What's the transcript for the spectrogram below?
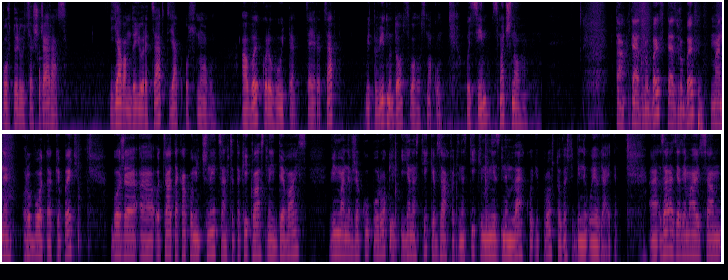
повторюся ще раз. Я вам даю рецепт як основу, а ви коригуйте цей рецепт відповідно до свого смаку. Усім смачного! Так, те зробив, те зробив. У мене робота кипить. Боже, е, оця така помічниця, це такий класний девайс. Він в мене вже купу років, і я настільки в захваті, настільки мені з ним легко і просто ви собі не уявляєте. Е, Зараз я займаюся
